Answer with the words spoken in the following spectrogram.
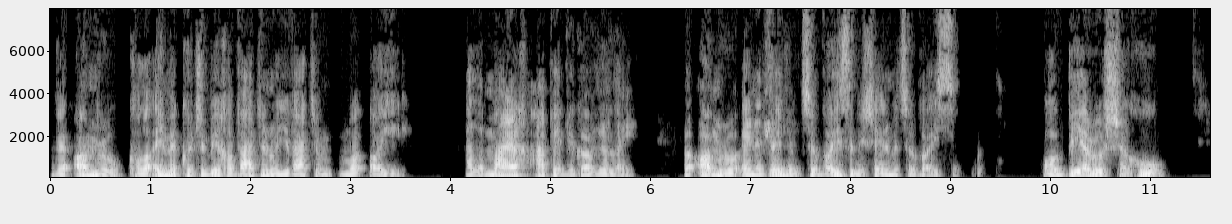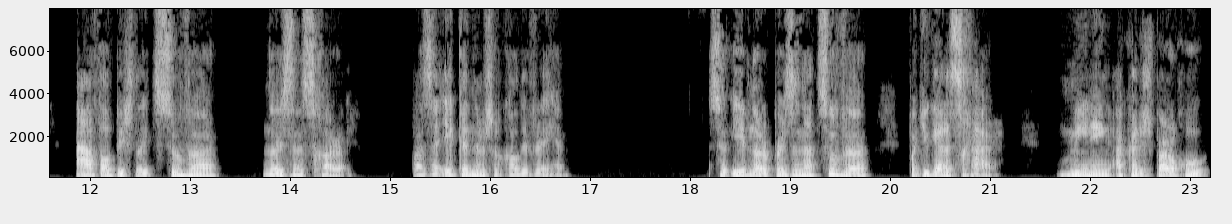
Ve'omru kol ha'ime kutchabicha vatenu yivatem mo'ohi. Ape v'govdelei. Ve'omru en adevim tzu v'oisim mishenim tzu v'oisim. Or biaru shehu afal bishloi tzuva noisan scharoi. V'aza'ika nimshal kol. So even though the person is not tzuva, but you get a schar. Meaning, HaKadosh Baruch Hu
